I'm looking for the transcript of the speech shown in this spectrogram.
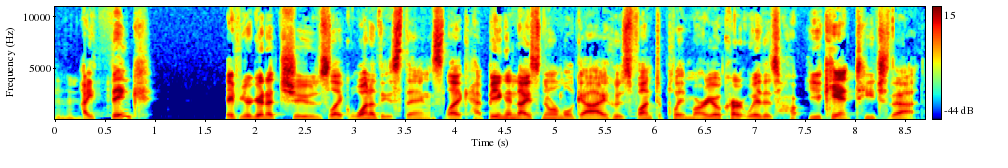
Mm-hmm. I think if you're going to choose like one of these things, like being a nice normal guy who's fun to play Mario Kart with is hard. you can't teach that.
